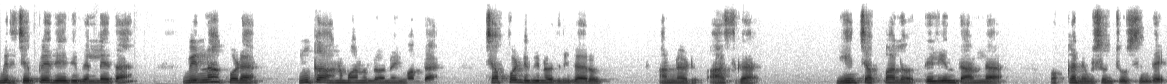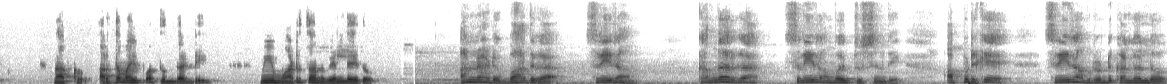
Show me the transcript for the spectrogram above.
మీరు చెప్పేది ఏది వెళ్ళలేదా విన్నా కూడా ఇంకా అనుమానంలోనే ఉందా? చెప్పండి వినోదిని గారు అన్నాడు ఆశగా ఏం చెప్పాలో తెలియని దానిలా ఒక్క నిమిషం చూసిందే. నాకు అర్థమైపోతుందండి. మీ మాట తను వెళ్ళలేదు అన్నాడు బాధగా శ్రీరామ్. కంగారుగా శ్రీరామ్ వైపు చూసింది. అప్పటికే శ్రీరామ్ రెండు కళ్ళల్లో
